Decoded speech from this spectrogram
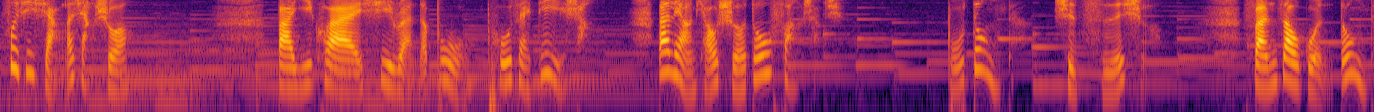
父亲想了想说：“把一块细软的布铺在地上。”把两条蛇都放上去，不动的是雌蛇，烦躁滚动的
